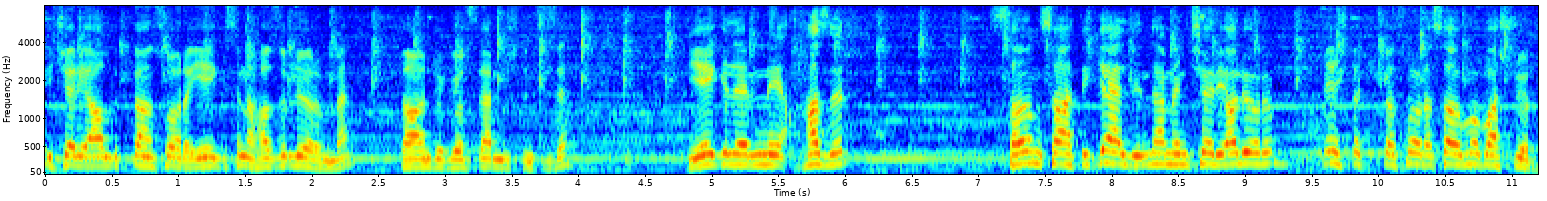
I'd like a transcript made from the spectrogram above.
içeriye aldıktan sonra yegisini hazırlıyorum ben. Daha önce göstermiştim size. Yegilerini hazır. Sağım saati geldiğinde hemen içeriye alıyorum. 5 dakika sonra sağıma başlıyorum.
